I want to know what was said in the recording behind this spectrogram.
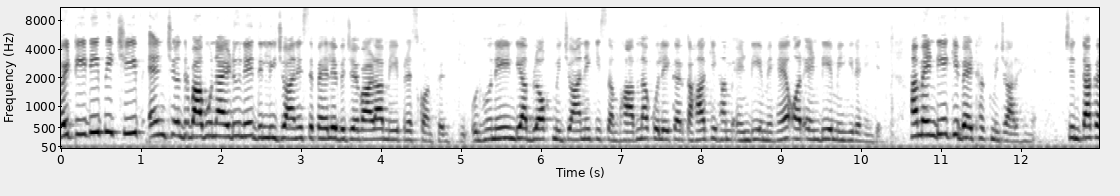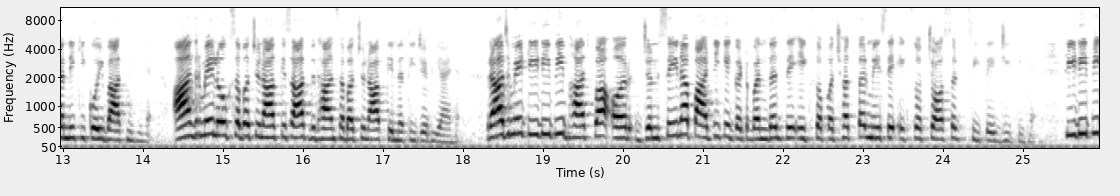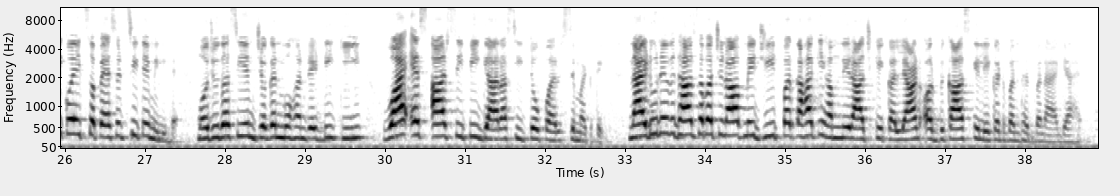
वही TDP chief N Chandrababu Naidu ने दिल्ली जाने से पहले विजयवाड़ा में प्रेस कॉन्फ्रेंस की। उन्होंने इंडिया ब्लॉक में जाने की संभावना को लेकर कहा कि हम एनडीए में हैं और एनडीए में ही रहेंगे। हम एनडीए की बैठक में जा रहे हैं। चिंता करने की कोई बात नहीं है। आंध्र में लोकसभा चुनाव के साथ विधानसभा चुनाव के नतीजे भी आए हैं। राज्य में टीडीपी, भाजपा और जनसेना पार्टी के गठबंधन से 175 में से 164 सीटें जीती हैं। टीडीपी को एक सौ पैंसठ सीटें मिली है। मौजूदा सीएम जगन मोहन रेड्डी की वाईएसआरसीपी 11 सीटों पर सिमट गई। नायडू ने विधानसभा चुनाव में जीत पर कहा कि हमने राज्य के कल्याण और विकास के लिए गठबंधन बनाया गया है।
